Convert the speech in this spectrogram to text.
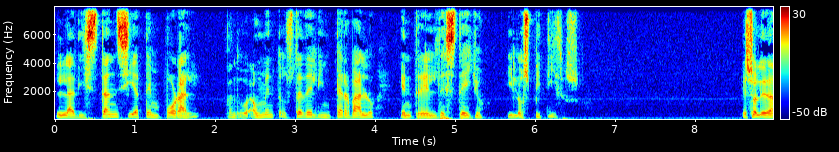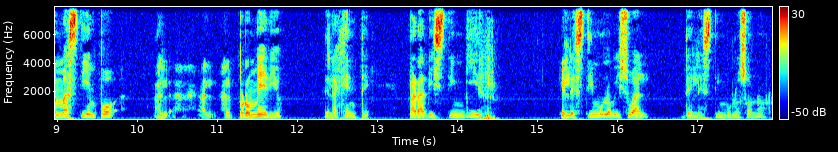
la distancia temporal, cuando aumenta usted el intervalo entre el destello y los pitidos. Eso le da más tiempo al, promedio de la gente para distinguir el estímulo visual del estímulo sonoro.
